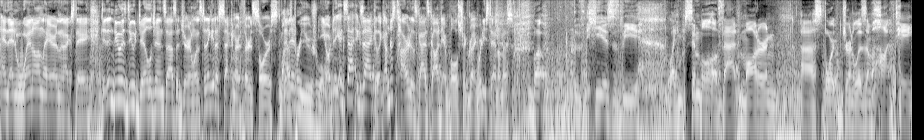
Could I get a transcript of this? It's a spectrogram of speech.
and then went on air the next day, didn't do his due diligence as a journalist, didn't get a second or third source, Well, as per usual. You know, exa- exactly. Like I'm just tired of this guy's goddamn bullshit. Greg, where do you stand on this? but he is the like symbol of that modern uh, sport journalism hot take.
